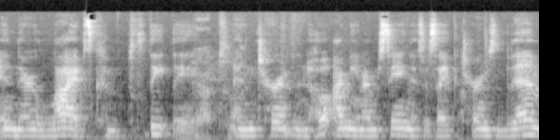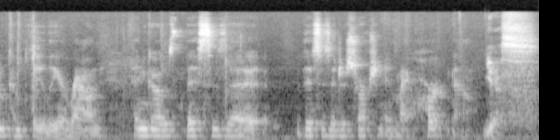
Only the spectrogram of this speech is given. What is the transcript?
in their lives completely Yeah, and turns and ho- i mean i'm saying this is like turns them completely around and goes this is a this is a disruption in my heart now. Yes.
